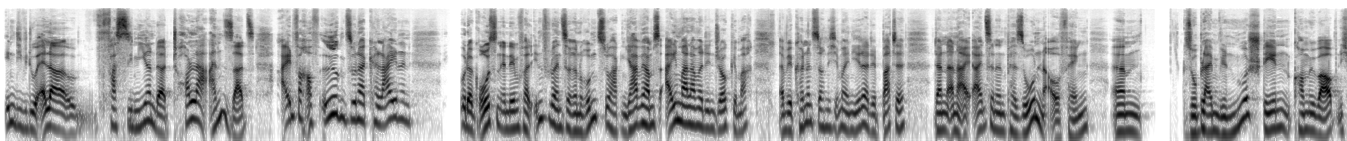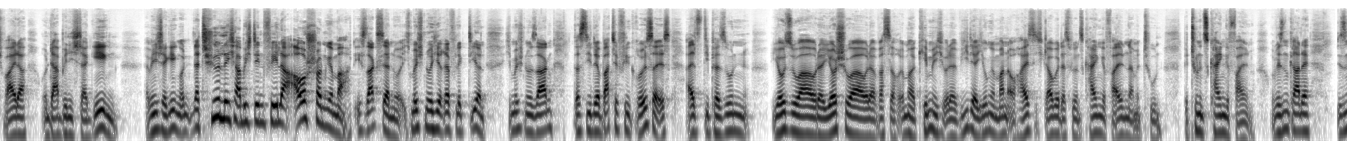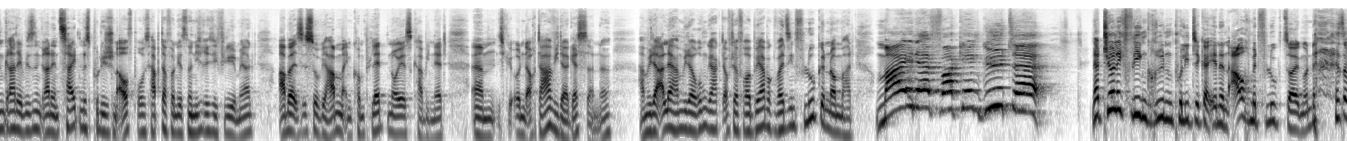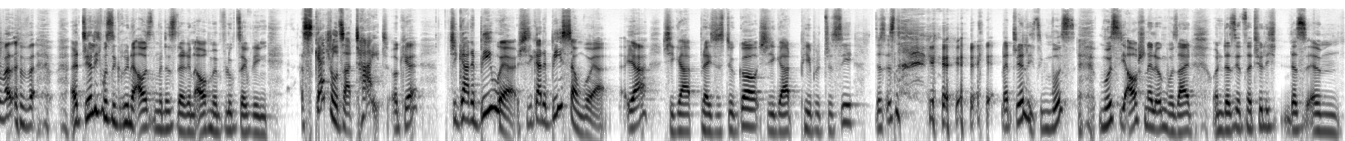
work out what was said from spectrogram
individueller, faszinierender, toller Ansatz, einfach auf irgendeiner so kleinen oder großen, in dem Fall Influencerin rumzuhacken. Ja, wir haben es einmal, haben wir den Joke gemacht, aber wir können uns doch nicht immer in jeder Debatte dann an einzelnen Personen aufhängen. Ähm, so bleiben wir nur stehen, kommen überhaupt nicht weiter und da bin ich dagegen. Da bin ich dagegen. Und natürlich habe ich den Fehler auch schon gemacht. Ich sag's ja nur. Ich möchte nur hier reflektieren. Ich möchte nur sagen, dass die Debatte viel größer ist als die Person Joshua oder Joshua oder was auch immer, Kimmich oder wie der junge Mann auch heißt. Ich glaube, dass wir uns keinen Gefallen damit tun. Wir tun uns keinen Gefallen. Und wir sind gerade, wir sind gerade, wir sind gerade in Zeiten des politischen Aufbruchs. Hab davon jetzt noch nicht richtig viel gemerkt. Aber es ist so, wir haben ein komplett neues Kabinett. Ähm, ich, und auch da wieder gestern, ne? Haben wieder alle haben wieder rumgehackt auf der Frau Baerbock, weil sie einen Flug genommen hat. Meine fucking Güte! Natürlich fliegen grünen PolitikerInnen auch mit Flugzeugen. Und also, natürlich muss eine grüne Außenministerin auch mit dem Flugzeug fliegen. Schedules are tight, okay? She gotta be where. She gotta be somewhere. Ja? She got places to go. She got people to see. Das ist natürlich, sie muss, muss sie auch schnell irgendwo sein. Und das ist jetzt natürlich, dass, ähm,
